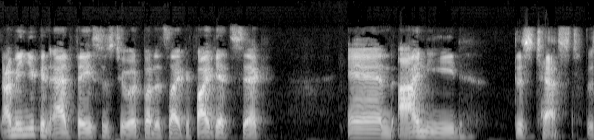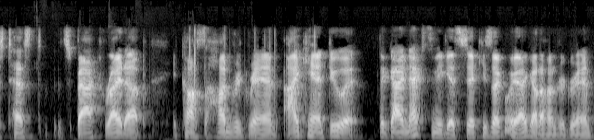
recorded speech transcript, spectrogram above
I mean, you can add faces to it, but it's like if I get sick and I need this test, this test, it's backed right up. It costs a hundred grand. I can't do it the guy next to me gets sick, he's like, oh yeah, I got a hundred grand,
